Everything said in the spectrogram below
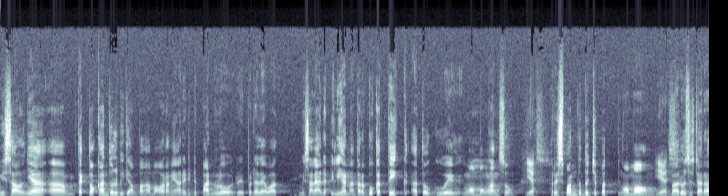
Misalnya um, tektokan tuh lebih gampang sama orang yang ada di depan lo daripada lewat. Misalnya ada pilihan antara gue ketik atau gue ngomong langsung. Yes. Respon tentu cepet ngomong. Yes. Baru secara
